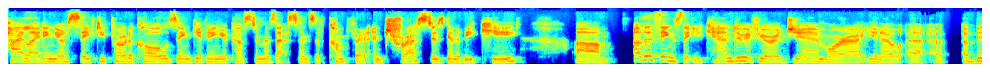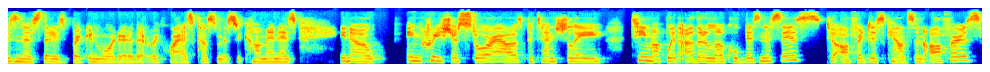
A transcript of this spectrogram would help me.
highlighting your safety protocols and giving your customers that sense of comfort and trust is going to be key um, other things that you can do if you're a gym or a, you know a, a business that is brick and mortar that requires customers to come in is you know increase your store hours potentially, team up with other local businesses to offer discounts and offers.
